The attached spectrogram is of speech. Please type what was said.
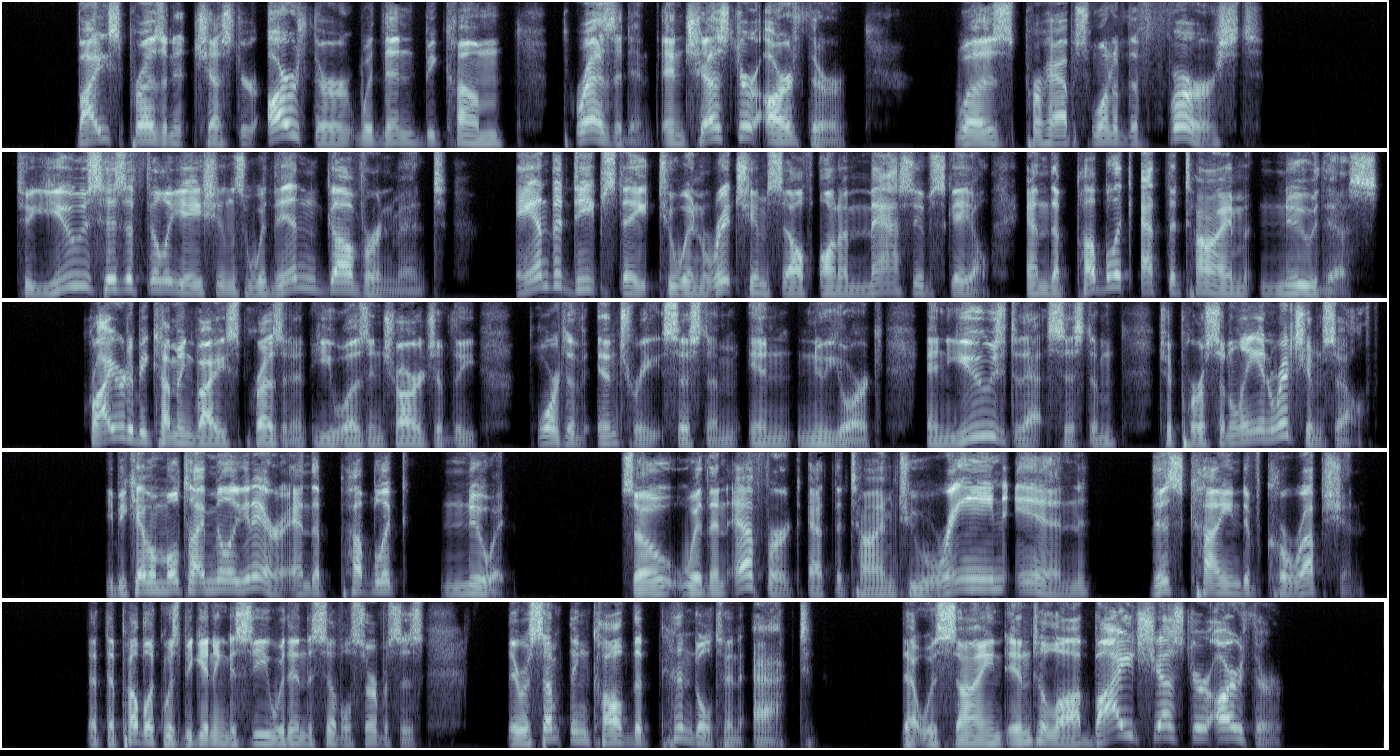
Vice President Chester Arthur would then become president. And Chester Arthur was perhaps one of the first to use his affiliations within government and the deep state to enrich himself on a massive scale. And the public at the time knew this. Prior to becoming vice president, he was in charge of the port of entry system in New York and used that system to personally enrich himself. He became a multimillionaire and the public knew it. So, with an effort at the time to rein in this kind of corruption that the public was beginning to see within the civil services, there was something called the Pendleton Act that was signed into law by Chester Arthur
